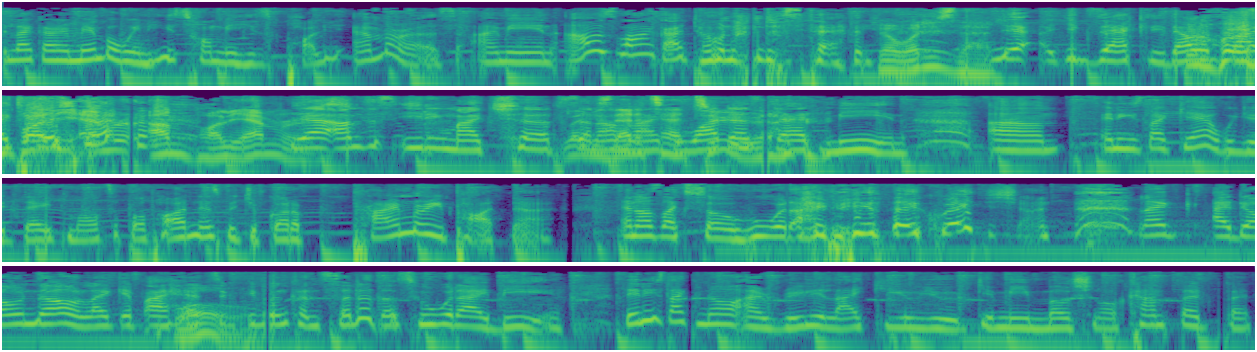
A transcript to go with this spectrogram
like, I remember when he told me he's polyamorous. I mean, I was like, I don't understand. Yo, what is that? Yeah, exactly. That was my question. Polyamor- I'm polyamorous. Yeah, I'm just eating my chips Like, and I'm like, what does that mean? Um, and he's like, yeah, well, you date multiple partners, but you've got a primary partner. And I was like, so who would I be in the equation? like, I don't know. Like, if I had Whoa. to even consider this, who would I be? Then he's like, no, I really like you. You give me emotional comfort, but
